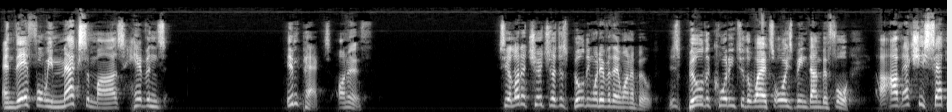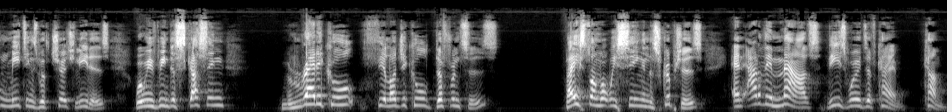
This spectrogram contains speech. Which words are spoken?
And therefore we maximize heaven's impact on earth. See, a lot of churches are just building whatever they want to build. They just build according to the way it's always been done before. I've actually sat in meetings with church leaders where we've been discussing radical theological differences based on what we're seeing in the scriptures, and out of their mouths, these words have came, come.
